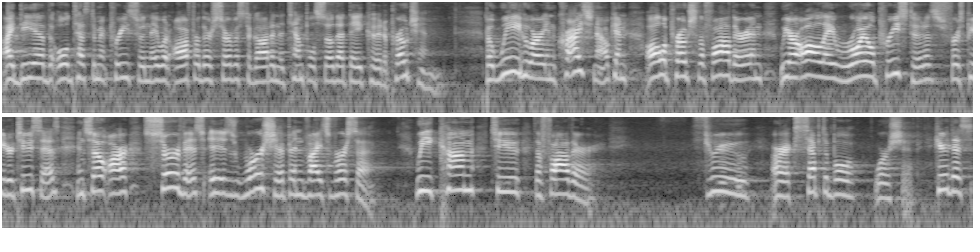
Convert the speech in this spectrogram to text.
idea of the Old Testament priests when they would offer their service to God in the temple so that they could approach Him. But we who are in Christ now can all approach the Father, and we are all a royal priesthood, as 1 Peter 2 says. And so our service is worship and vice versa. We come to the Father through our acceptable worship. Hear this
